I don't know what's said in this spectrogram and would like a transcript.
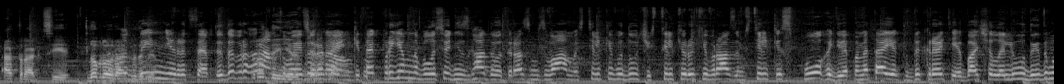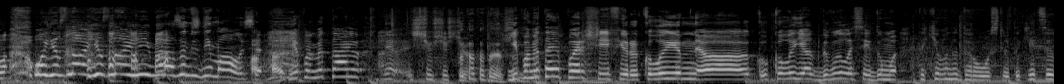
атракції. Доброго ранку. Родинні рецепти. Доброго Родинні ранку, мої рецепти. дорогенькі. Так приємно було сьогодні згадувати разом з вами стільки ведучих, стільки років разом, стільки спогадів. Я пам'ятаю, як в декреті я бачила люди і думала, ой, я знаю, я знаю, і ми разом знімалися. Я пам'ятаю, що, що, що. Я пам'ятаю перші ефіри, коли, е, коли я дивилася і думаю, такі вони дорослі, такий цей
